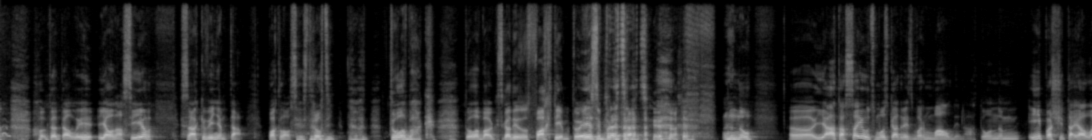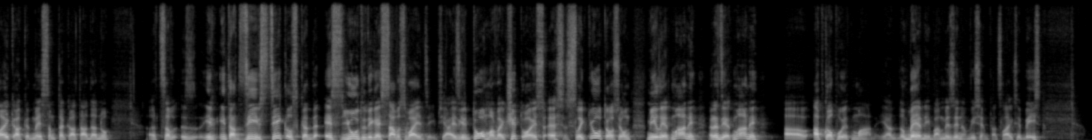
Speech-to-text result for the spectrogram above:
un tad tā jaunā sieva saka viņam tā, Paklausies, draugiņ, tu labāk, tu labāk skaties uz faktiem, tu esi precēts. nu, jā, tā sajūta mūs kādreiz var maldināt. Un um, īpaši tajā laikā, kad mēs esam tā tādā, nu, ir, ir tāds dzīves cikls, kad es jūtu tikai savas vajadzības. Jā, es gribu to, man vajag šito, es, es slikti jūtos, un mīliet mani, redziet mani, apkalpojiet mani. Jā, nu, bērnībā mēs zinām, visiem tāds laiks ir bijis.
